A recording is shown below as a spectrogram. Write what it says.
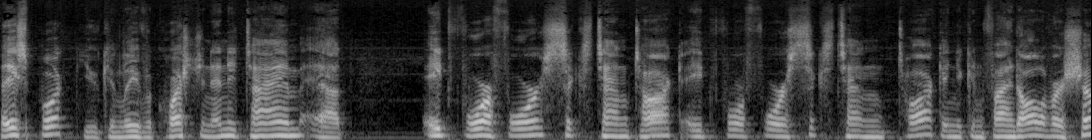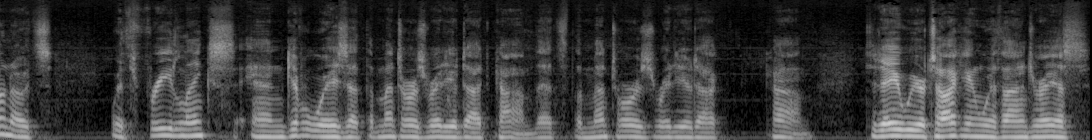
Facebook. You can leave a question anytime at 844 610 Talk, 844 610 Talk, and you can find all of our show notes with free links and giveaways at thementorsradio.com. That's thementorsradio.com. Today we are talking with Andreas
